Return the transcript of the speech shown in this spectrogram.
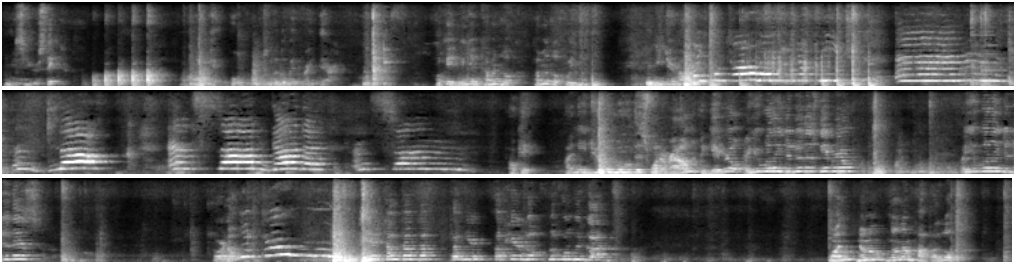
Let me see your stick. Okay, oh, there's a little bit right there. Okay, William, come and look. Come and look, William. I need your help. put towel in the fridge. And, and love. And some dada. And some. Okay, I need you to move this one around. And Gabriel, are you willing to do this, Gabriel? Are you willing to do this? Or no? You told me. Here, come, come, come, come here, up here. Look, look what we've got. One, no, no, no, no, Papa. Look,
